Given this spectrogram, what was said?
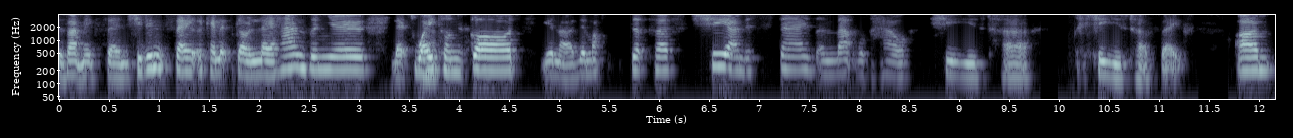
Does that make sense? She didn't say, okay, let's go and lay hands on you, let's wait on God. You know, there must she understands, and that was how she used her she used her faith. Um,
